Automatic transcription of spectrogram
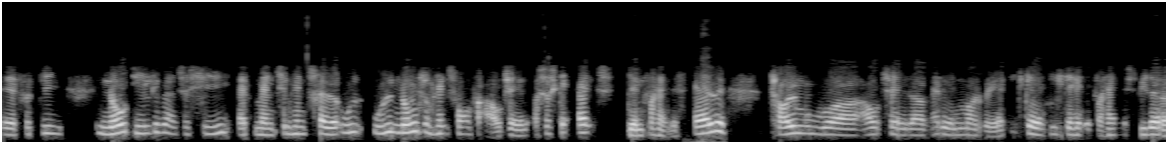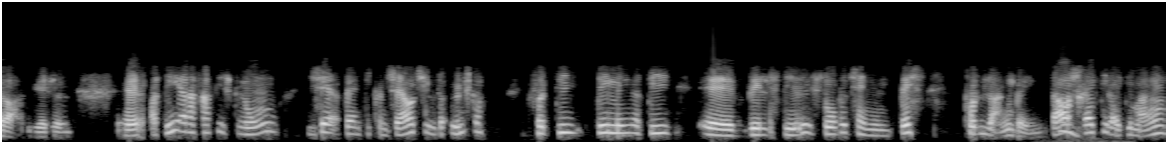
øh, fordi no deal, det vil altså sige, at man simpelthen træder ud uden nogen som helst form for aftale, og så skal alt genforhandles. Alle tolvmure, aftaler, hvad det end måtte være, de skal, de skal forhandles bilateralt i virkeligheden. Øh, og det er der faktisk nogen, især blandt de konservative, der ønsker, fordi det mener de øh, vil stille Storbritannien bedst på den lange bane. Der er også mm. rigtig, rigtig mange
